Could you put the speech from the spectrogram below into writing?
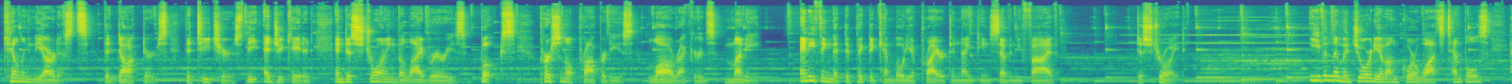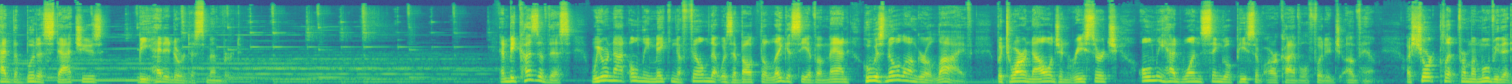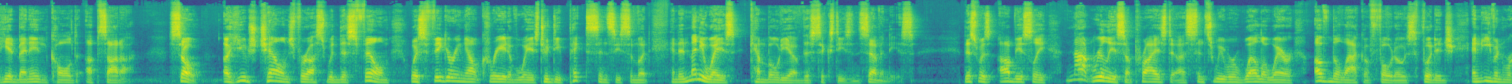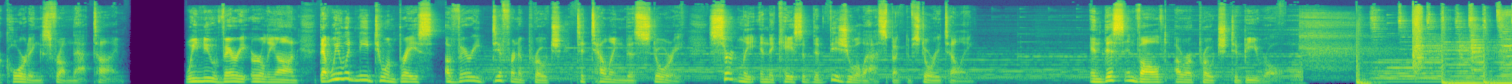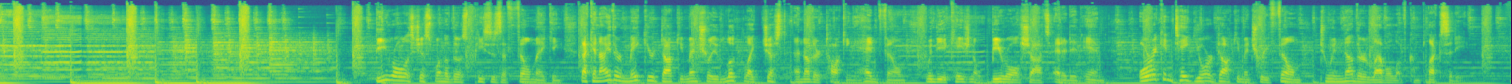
killing the artists, the doctors, the teachers, the educated, and destroying the libraries, books, personal properties, law records, money, anything that depicted Cambodia prior to 1975, destroyed. Even the majority of Angkor Wat's temples had the Buddha statues beheaded or dismembered. And because of this, we were not only making a film that was about the legacy of a man who was no longer alive, but to our knowledge and research, only had one single piece of archival footage of him a short clip from a movie that he had been in called Apsara. So, a huge challenge for us with this film was figuring out creative ways to depict Sinn Sisamouth and, in many ways, Cambodia of the 60s and 70s. This was obviously not really a surprise to us since we were well aware of the lack of photos, footage, and even recordings from that time. We knew very early on that we would need to embrace a very different approach to telling this story, certainly in the case of the visual aspect of storytelling and this involved our approach to B roll. B roll is just one of those pieces of filmmaking that can either make your documentary look like just another talking head film with the occasional B roll shots edited in, or it can take your documentary film to another level of complexity.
